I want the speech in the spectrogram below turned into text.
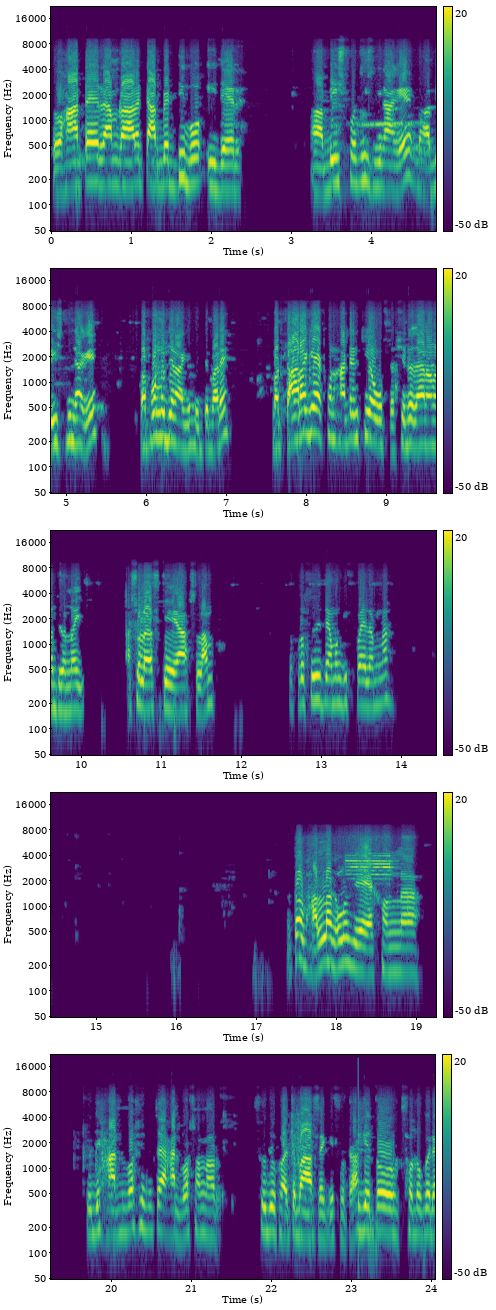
তো হাটের আমরা আরেকটা আপডেট দিব ঈদের বিশ, পঁচিশ দিন আগে বা বিশ দিন আগে বা পনেরো দিন আগে হইতে পারে। বাট তার আগে এখন হাটের কি অবস্থা সেটা জানানোর জন্যই আসলে আজকে আসলাম। তো প্রস্তুতি তেমন কিছু পাইলাম না। তো ভালো লাগল যে এখন যদি হাট বসাতে চায়, হাট বসানোর সুযোগ হয়তো বা আছে কিছুটা। আগে তো ছোট করে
